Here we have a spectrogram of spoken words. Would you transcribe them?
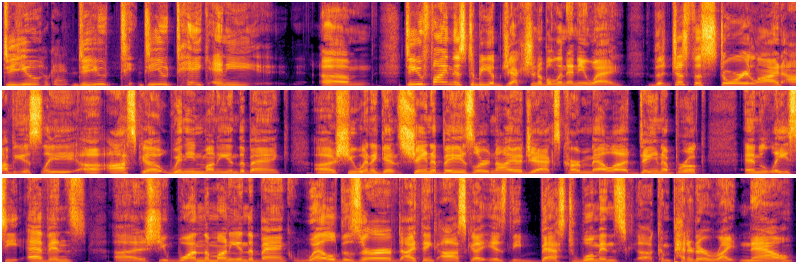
Do you? Okay. Do you? T- do you take any? Um, do you find this to be objectionable in any way? The just the storyline, obviously, uh, Asuka winning Money in the Bank. Uh, she went against Shayna Baszler, Nia Jax, Carmella, Dana Brooke, and Lacey Evans. Uh, she won the Money in the Bank, well deserved. I think Asuka is the best woman's uh, competitor right now.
